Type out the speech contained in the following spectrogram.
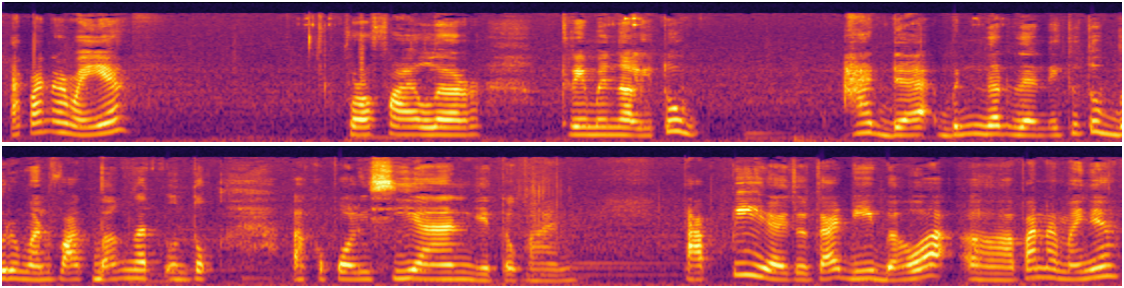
apa namanya? Profiler kriminal itu ada bener dan itu tuh bermanfaat banget untuk uh, kepolisian gitu kan. Tapi ya itu tadi bahwa uh, apa namanya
